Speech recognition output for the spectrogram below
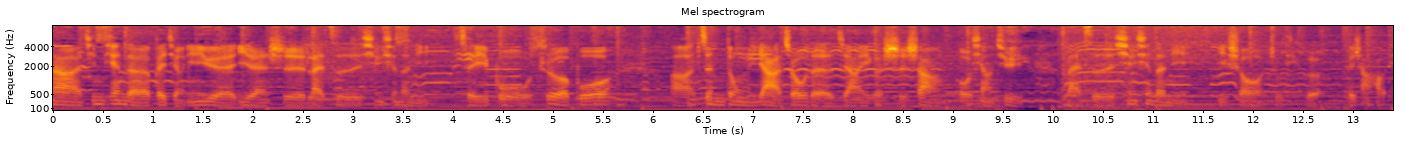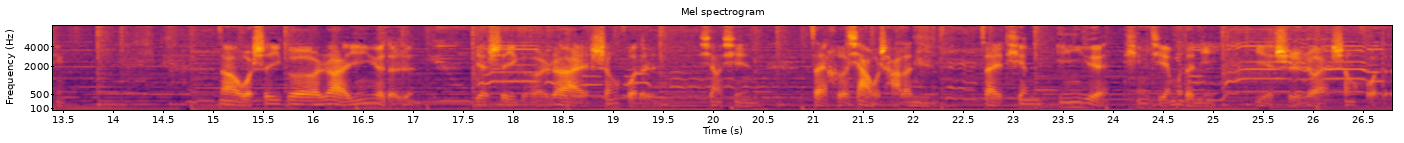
那今天的背景音乐依然是来自《星星的你》这一部热播啊震动亚洲的这样一个时尚偶像剧，来自《星星的你》一首主题歌，非常好听。那我是一个热爱音乐的人，也是一个热爱生活的人。相信在喝下午茶的你，在听音乐、听节目的你。也是热爱生活的。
